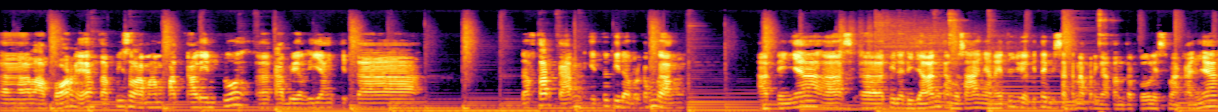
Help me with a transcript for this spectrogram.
uh, lapor ya tapi selama empat kali itu uh, KBLI yang kita daftarkan itu tidak berkembang artinya uh, uh, tidak dijalankan usahanya. Nah itu juga kita bisa kena peringatan tertulis. Makanya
